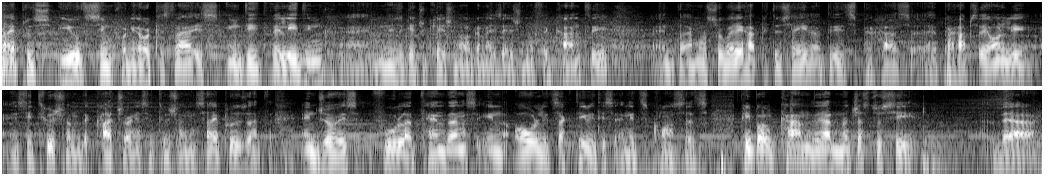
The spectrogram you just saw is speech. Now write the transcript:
Cyprus Youth Symphony Orchestra is indeed the leading uh, music education organization of the country and I'm also very happy to say that it's perhaps, uh, perhaps the only institution, the cultural institution in Cyprus that enjoys full attendance in all its activities and its concerts. People come there not just to see their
